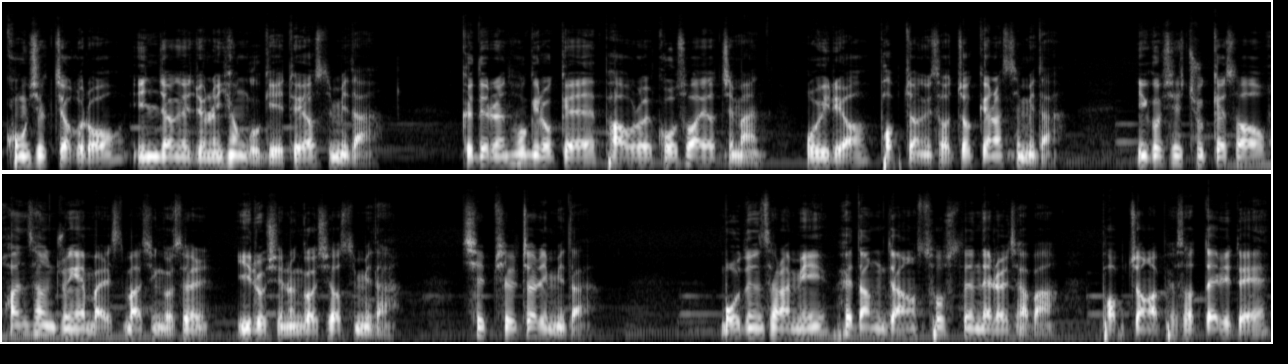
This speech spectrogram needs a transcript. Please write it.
공식적으로 인정해주는 형국이 되었습니다. 그들은 호기롭게 바울을 고소하였지만 오히려 법정에서 쫓겨났습니다. 이것이 주께서 환상 중에 말씀하신 것을 이루시는 것이었습니다. 17절입니다. 모든 사람이 회당장 소스데네를 잡아 법정 앞에서 때리되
